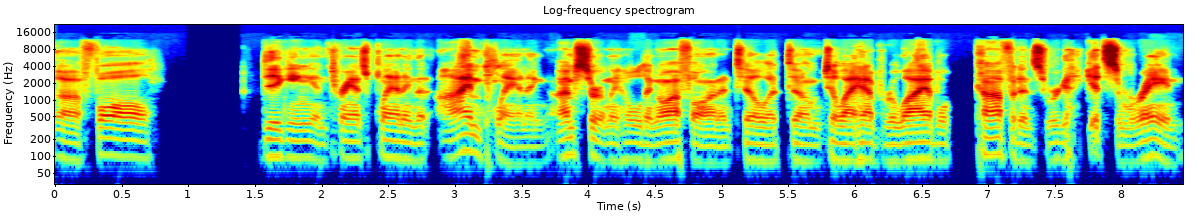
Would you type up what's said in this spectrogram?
uh, fall digging and transplanting that I'm planning, I'm certainly holding off on until it um, until I have reliable confidence we're going to get some rain,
